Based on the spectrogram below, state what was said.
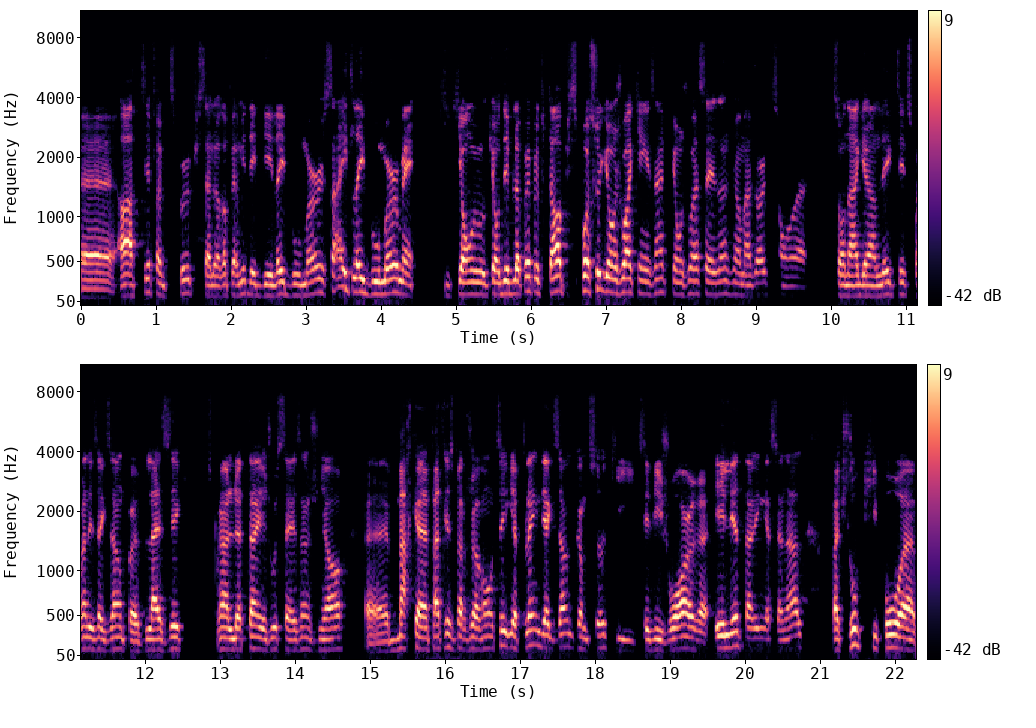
euh, euh, actif un petit peu, puis ça leur a permis d'être des late boomers, sans être late boomers, mais qui, ont, développé un peu plus tard. Puis c'est pas ceux qui ont joué à 15 ans puis qui ont joué à 16 ans junior majeur qui sont, sont dans la grande ligue. Tu, sais, tu prends des exemples, Vlasic, tu prends Le Temps, il a joué 16 ans junior. Marc, Patrice Bergeron, il y a plein d'exemples comme ça qui c'est des joueurs élites dans la Ligue nationale. Fait que je trouve qu'il faut, euh,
